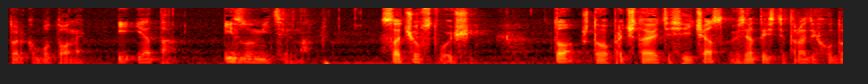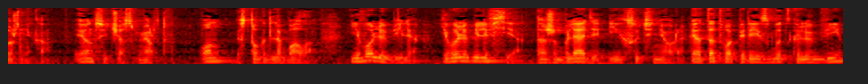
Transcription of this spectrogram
только бутоны. И это изумительно. Сочувствующий. То, что вы прочитаете сейчас, взято из тетради художника, и он сейчас мертв. Он – исток для бала. Его любили. Его любили все, даже бляди и их сутенеры. И от этого переизбытка любви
